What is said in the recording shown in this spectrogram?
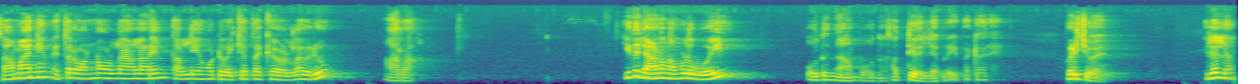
സാമാന്യം എത്ര വണ്ണമുള്ള ആളാണെങ്കിലും തള്ളി അങ്ങോട്ട് വയ്ക്കത്തക്ക ഉള്ള ഒരു അറ. ഇതിലാണ് നമ്മൾ പോയി ഒതുങ്ങാൻ പോകുന്നത്. സത്യമല്ലേ പ്രിയപ്പെട്ടവരെ? പേടിച്ചു ഇല്ലല്ലോ.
